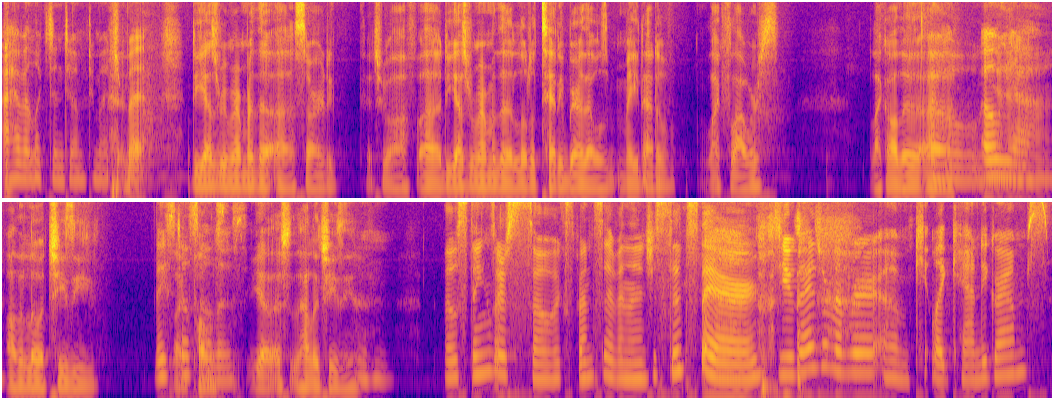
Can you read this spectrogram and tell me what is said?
I haven't looked into them too much, but Do you guys remember the? uh Sorry to cut you off. Uh Do you guys remember the little teddy bear that was made out of like flowers, like all the uh Oh, yeah. all the little cheesy they still like sell posts? those. Yeah, that's hella cheesy. Mhm. Those things are so expensive, and then it just sits there. Do you guys remember um, ca- like candy grams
